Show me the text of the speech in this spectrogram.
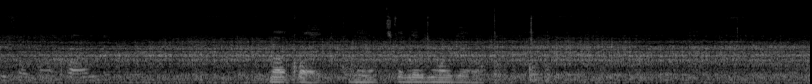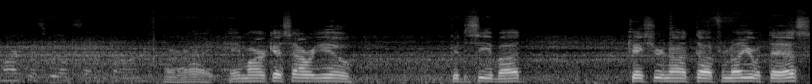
He said not quite. Not quite. No, it's got a little more to go. Marcus Wilson is on. All right. Hey, Marcus, how are you? Good to see you, bud. In case you're not uh, familiar with this,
